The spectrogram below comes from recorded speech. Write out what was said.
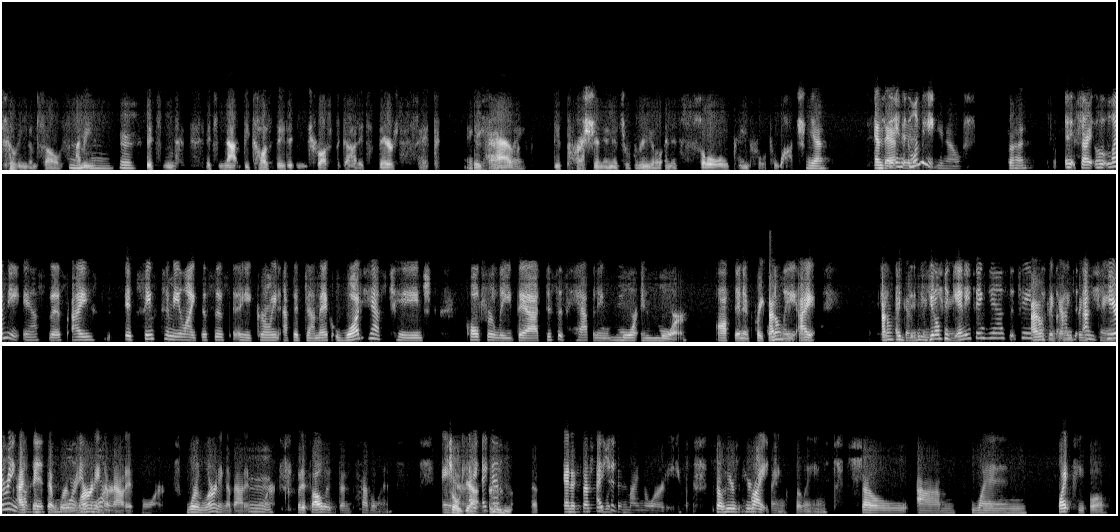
killing themselves. I mean. Mm. it's it's not because they didn't trust God. It's they're sick, they have- depression, and it's real, and it's so painful to watch. Yeah, and that And is, let me- you know, go ahead. Uh, Sorry, let me ask this. I it seems to me like this is a growing epidemic. What has changed culturally that this is happening more and more often and frequently? think any- I don't think I- anything's you don't think anything has changed? I don't Because think anything's I'm, I'm changed. hearing I of think that we're learning more. about it more. We're learning about it Mm. more, but it's always been prevalent. And, So yeah, I- I guess- and especially I should- within minorities. So here's here's Right. the thing, Celine. So um, when white people,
